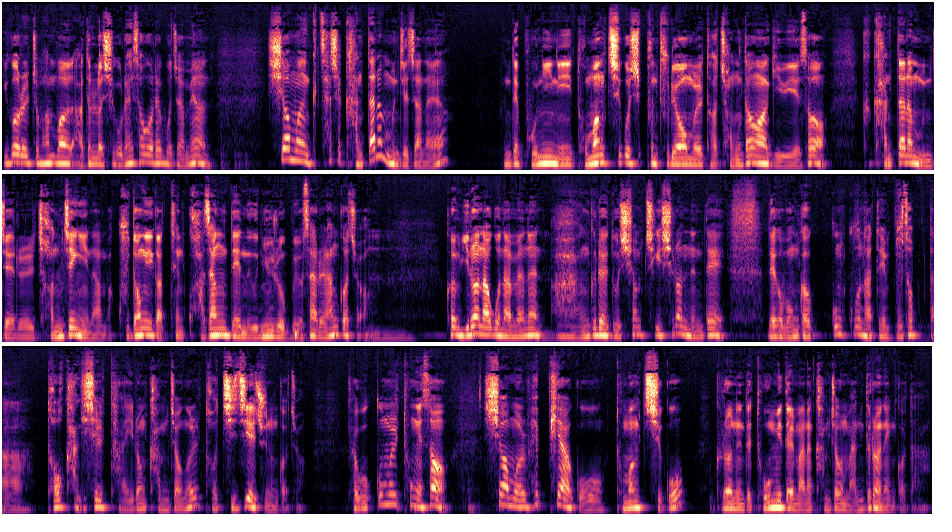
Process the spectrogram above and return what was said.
이거를 좀 한번 아들러식으로 해석을 해보자면 시험은 사실 간단한 문제잖아요. 근데 본인이 도망치고 싶은 두려움을 더 정당화하기 위해서 그 간단한 문제를 전쟁이나 막 구덩이 같은 과장된 은유로 묘사를 한 거죠. 그럼 일어나고 나면은 아 안 그래도 시험 치기 싫었는데 내가 뭔가 꿈꾸고 나더니 무섭다 더 가기 싫다 이런 감정을 더 지지해 주는 거죠 결국 꿈을 통해서 시험을 회피하고 도망치고 그러는데 도움이 될 만한 감정을 만들어낸 거다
